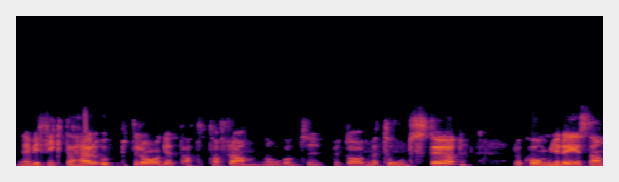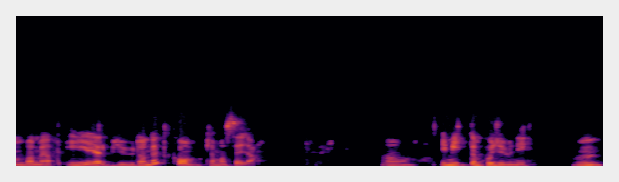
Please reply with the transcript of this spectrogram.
när vi fick det här uppdraget att ta fram någon typ av metodstöd, då kom ju det i samband med att erbjudandet kom kan man säga. Ja, I mitten på juni. Mm.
